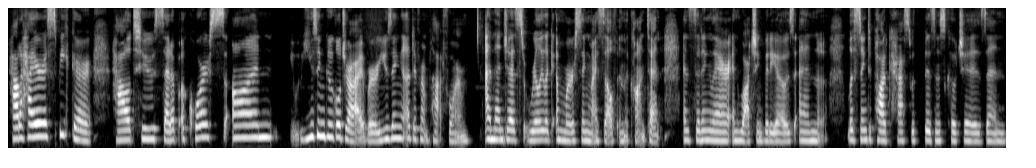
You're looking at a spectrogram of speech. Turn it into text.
how to hire a speaker, how to set up a course on using Google Drive or using a different platform and then just really like immersing myself in the content and sitting there and watching videos and listening to podcasts with business coaches and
